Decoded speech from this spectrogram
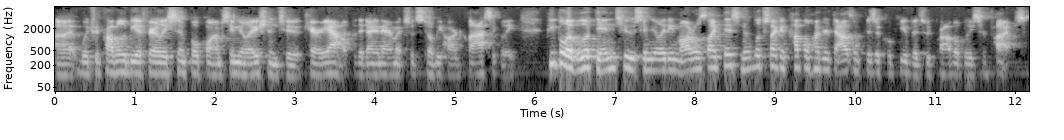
uh, which would probably be a fairly simple quantum simulation to carry out, but the dynamics would still be hard classically. People have looked into simulating models like this, and it looks like a couple hundred thousand physical qubits would probably suffice.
